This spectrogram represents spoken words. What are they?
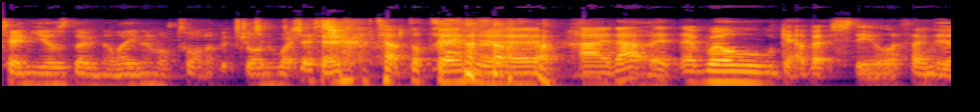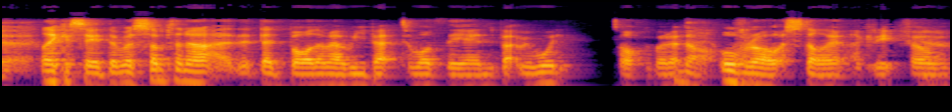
ten years down the line and we're talking about John Wick ten. Chapter ten, yeah. Aye, that it, it will get a bit stale, I think. Yeah. Like I said, there was something that, that did bother me a wee bit towards the end, but we won't talk about it. No. Overall, it's still a, a great film.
